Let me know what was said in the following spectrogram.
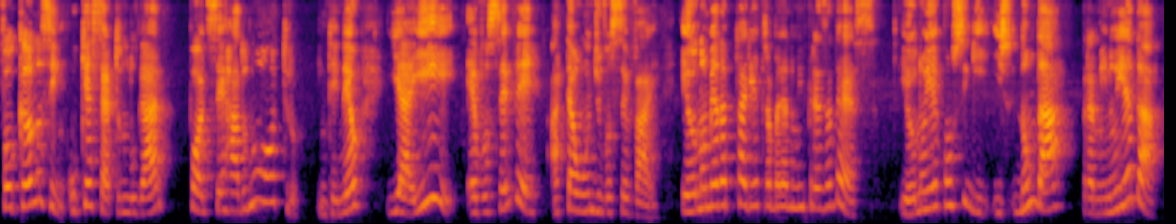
focando assim, o que é certo no lugar pode ser errado no outro, entendeu? E aí é você ver até onde você vai. Eu não me adaptaria a trabalhar numa empresa dessa. Eu não ia conseguir. Isso não dá, para mim não ia dar.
